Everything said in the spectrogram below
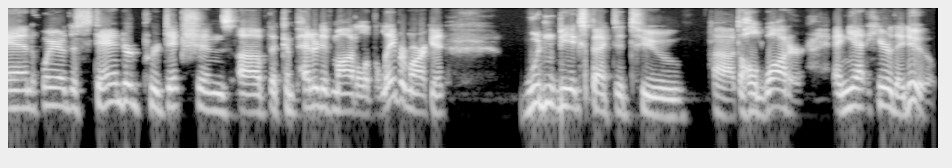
and where the standard predictions of the competitive model of the labor market wouldn't be expected to uh, to hold water. And yet here they do.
